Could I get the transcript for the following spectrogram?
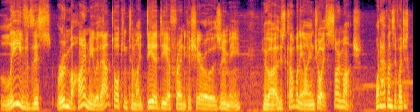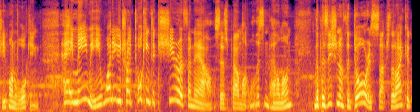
leave this room behind me without talking to my dear, dear friend Kishiro Izumi, who, uh, whose company I enjoy so much. What happens if I just keep on walking? Hey, Mimi, why don't you try talking to Kishiro for now? says Palmon. Well, listen, Palmon. The position of the door is such that I could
